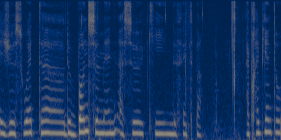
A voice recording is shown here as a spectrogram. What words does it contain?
et je souhaite euh, de bonnes semaines à ceux qui ne fêtent pas. À très bientôt.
